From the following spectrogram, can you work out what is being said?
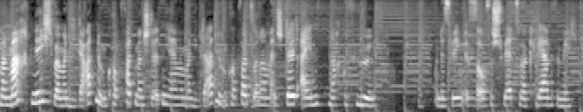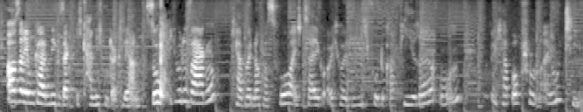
man macht nicht, weil man die Daten im Kopf hat, man stellt nicht ein, weil man die Daten im Kopf hat, sondern man stellt ein nach Gefühl. Und deswegen ist es auch so schwer zu erklären für mich. Außerdem kann, wie gesagt, ich kann nicht gut erklären. So, ich würde sagen, ich habe heute noch was vor. Ich zeige euch heute, wie ich fotografiere und ich habe auch schon ein Motiv.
